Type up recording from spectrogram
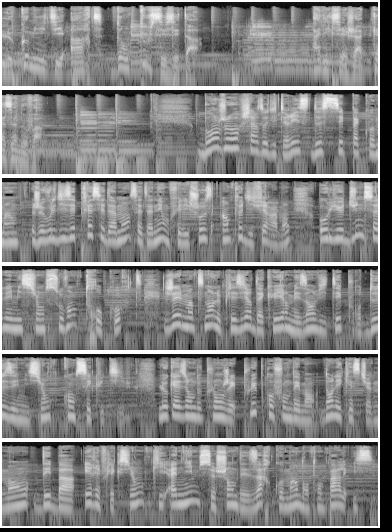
Le community art dans tous ses états. Alexia Jacques Casanova. Bonjour chers auditeurs de C'est pas commun. Je vous le disais précédemment, cette année on fait les choses un peu différemment. Au lieu d'une seule émission souvent trop courte, j'ai maintenant le plaisir d'accueillir mes invités pour deux émissions consécutives. L'occasion de plonger plus profondément dans les questionnements, débats et réflexions qui animent ce champ des arts communs dont on parle ici.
